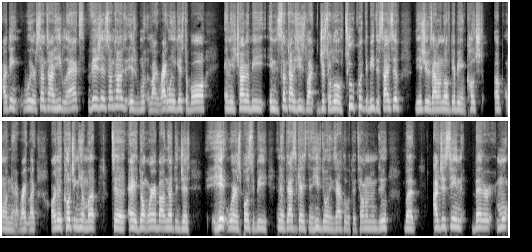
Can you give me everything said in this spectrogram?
I think where sometimes he lacks vision, sometimes is like right when he gets the ball and he's trying to be, and sometimes he's like just a little too quick to be decisive. The issue is I don't know if they're being coached up on that, right? Like, are they coaching him up to, hey, don't worry about nothing, just hit where it's supposed to be? And if that's the case, then he's doing exactly what they're telling him to do. But I've just seen better, more,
